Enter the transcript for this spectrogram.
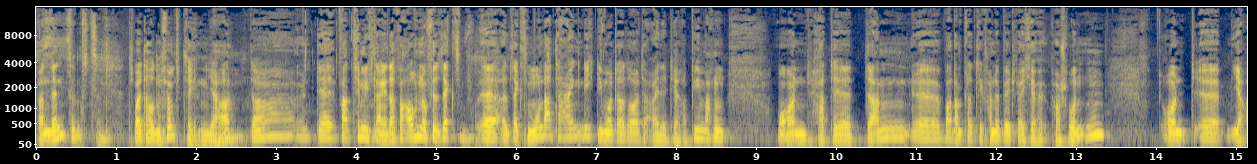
Wann denn? 15. 2015, ja, da der war ziemlich lange. Das war auch nur für sechs äh, sechs Monate eigentlich. Die Mutter sollte eine Therapie machen und hatte dann äh, war dann plötzlich von der Bildfläche verschwunden. Und äh, ja,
